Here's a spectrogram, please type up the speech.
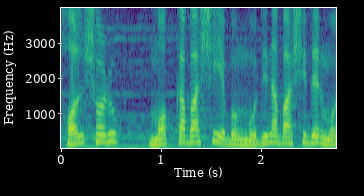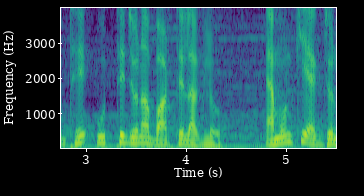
ফলস্বরূপ, মক্কাবাসী এবং মদিনাবাসীদের মধ্যে উত্তেজনা বাড়তে লাগল। এমনকি একজন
